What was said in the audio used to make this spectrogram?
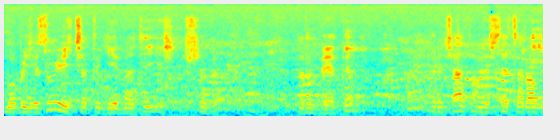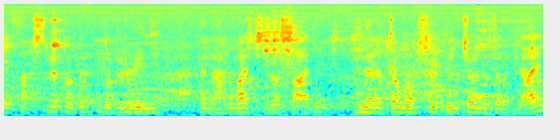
мобілізуються тоді, щоб робити. Речасно, вони все це роблять абсолютно до- добровільні на громадській засаді. Вони на тому абсолютно нічого не заробляють.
